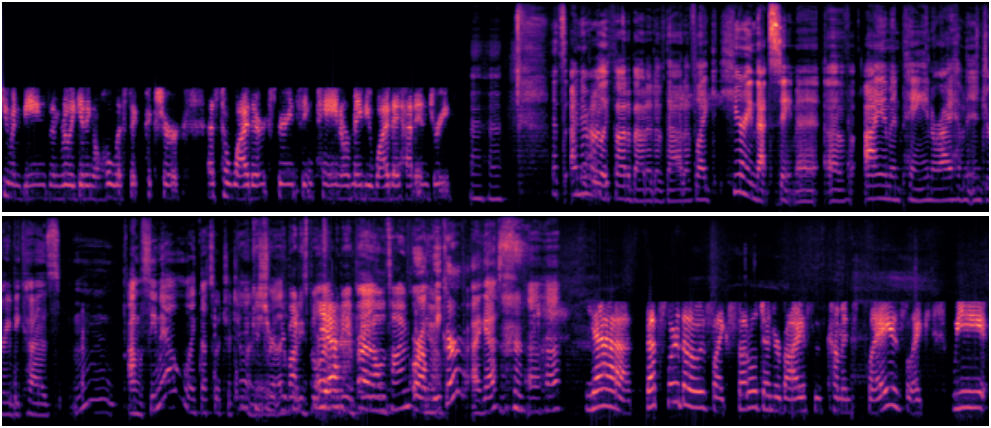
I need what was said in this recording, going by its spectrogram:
human beings and really getting a holistic picture as to why they're experiencing pain or maybe why they had injury. Mm-hmm. That's I never yeah. really thought about it of that of like hearing that statement of I am in pain or I have an injury because mm, I'm a female. Like that's what you're telling me. Because your, your body's built yeah. to be in pain um, all the time, or I'm yeah. weaker. I guess. uh huh. Yeah, that's where those like subtle gender biases come into play. Is like we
